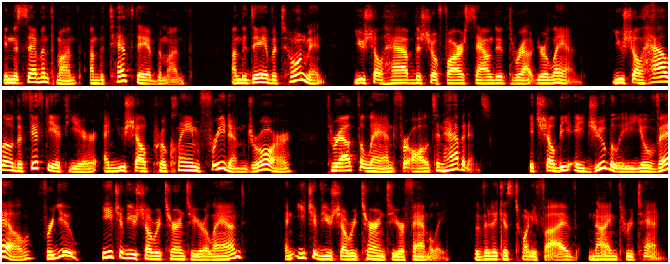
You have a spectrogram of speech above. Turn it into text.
in the seventh month, on the tenth day of the month, on the day of atonement, you shall have the shofar sounded throughout your land. You shall hallow the fiftieth year, and you shall proclaim freedom, dror, throughout the land for all its inhabitants. It shall be a jubilee, yovel, for you. Each of you shall return to your land, and each of you shall return to your family. Leviticus 25, 9 through 10.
